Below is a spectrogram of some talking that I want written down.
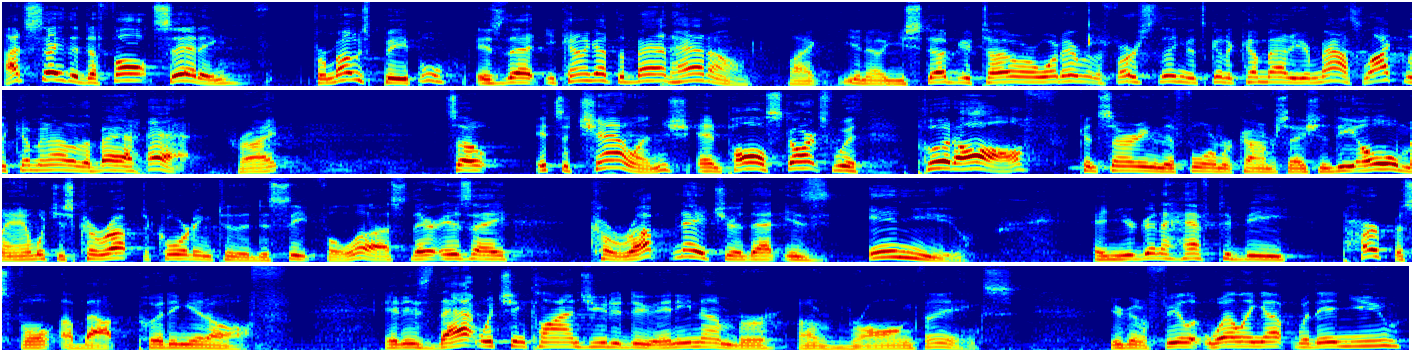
I'd say the default setting for most people is that you kind of got the bad hat on. Like, you know, you stub your toe or whatever, the first thing that's going to come out of your mouth is likely coming out of the bad hat, right? So it's a challenge, and Paul starts with put off concerning the former conversation the old man, which is corrupt according to the deceitful lust. There is a corrupt nature that is in you and you're going to have to be purposeful about putting it off. It is that which inclines you to do any number of wrong things. You're going to feel it welling up within you,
